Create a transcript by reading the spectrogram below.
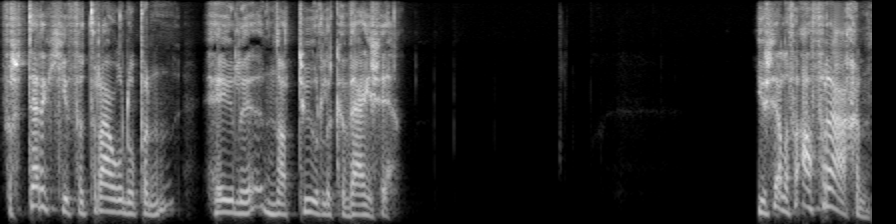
versterkt je vertrouwen op een hele natuurlijke wijze. Jezelf afvragen:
